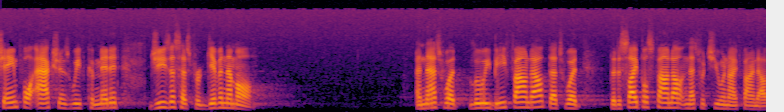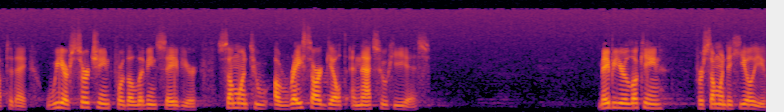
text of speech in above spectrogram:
shameful actions we've committed. Jesus has forgiven them all. And that's what Louis B. found out. That's what the disciples found out, and that's what you and I find out today. We are searching for the living Savior, someone to erase our guilt, and that's who He is. Maybe you're looking for someone to heal you.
